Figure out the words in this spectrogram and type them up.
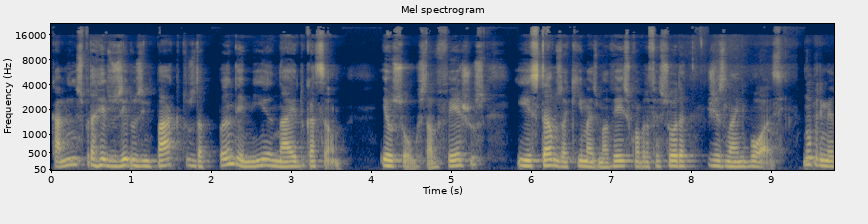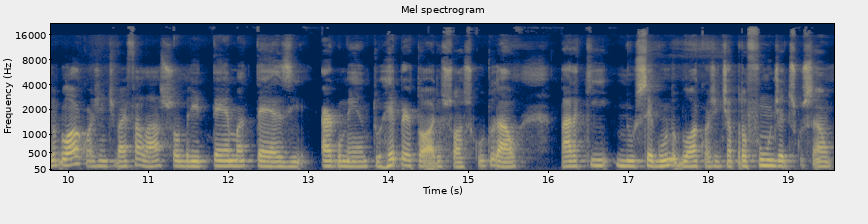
caminhos para reduzir os impactos da pandemia na educação. Eu sou Gustavo Fechos e estamos aqui mais uma vez com a professora Gislaine Boazzi. No primeiro bloco, a gente vai falar sobre tema, tese, argumento, repertório sociocultural, para que no segundo bloco a gente aprofunde a discussão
